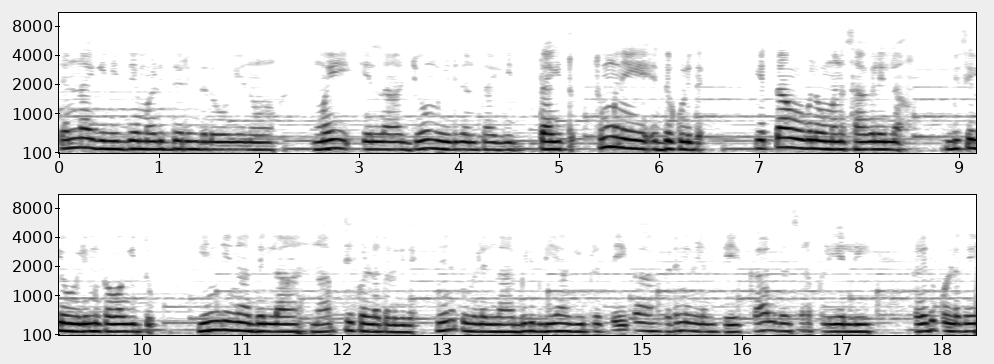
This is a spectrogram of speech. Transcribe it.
ಚೆನ್ನಾಗಿ ನಿದ್ದೆ ಮಾಡಿದ್ದರಿಂದಲೂ ಏನೋ ಮೈ ಎಲ್ಲ ಜೋಮು ಹಿಡಿದಂತಾಗಿದ್ದಾಗಿತ್ತು. ಸುಮ್ಮನೆ ಎದ್ದು ಕುಳಿದೆ ಎತ್ತ ಹೋಗಲು ಮನಸ್ಸಾಗಲಿಲ್ಲ. ಬಿಸಿಲು ಇಳಿಮುಖವಾಗಿತ್ತು. ಹಿಂದಿನದೆಲ್ಲ ನಾಪ್ತಿಕೊಳ್ಳತೊಡಗಿದೆ. ನೆನಪುಗಳೆಲ್ಲ ಬಿಡಿ ಬಿಡಿಯಾಗಿ ಪ್ರತ್ಯೇಕ ಘಟನೆಗಳಂತೆ ಕಾಲದ ಸರಪಳಿಯಲ್ಲಿ ಕಳೆದುಕೊಳ್ಳದೆ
